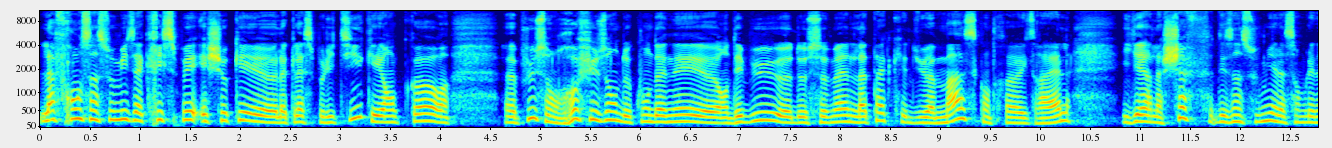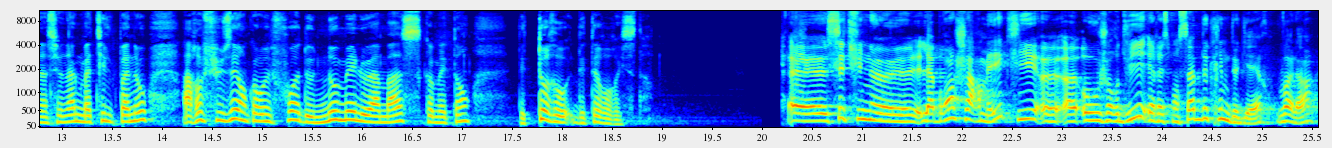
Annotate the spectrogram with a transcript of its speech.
La France insoumise a crispé et choqué euh, la classe politique et encore euh, plus en refusant de condamner euh, en début de semaine l'attaque du Hamas contre Israël. Hier, la chef des insoumis à l'Assemblée nationale, Mathilde Panot, a refusé encore une fois de nommer le Hamas comme étant des, des terroristes. Euh, c'est une euh, la branche armée qui euh, aujourd'hui est responsable de crimes de guerre, voilà,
